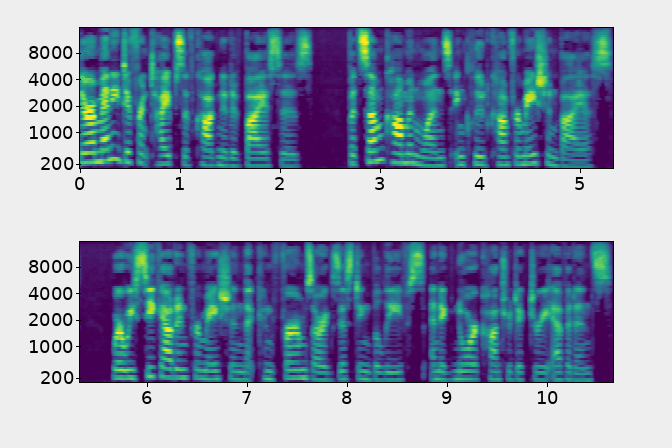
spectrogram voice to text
There are many different types of cognitive biases, but some common ones include confirmation bias, where we seek out information that confirms our existing beliefs and ignore contradictory evidence,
